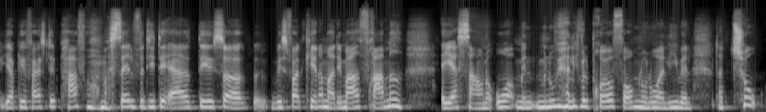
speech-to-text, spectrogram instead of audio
jeg bliver faktisk lidt par for mig selv, fordi det er, det er så, hvis folk kender mig, det er meget fremmed, at jeg savner ord, men, men nu vil jeg alligevel prøve at forme nogle ord alligevel. Der er to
